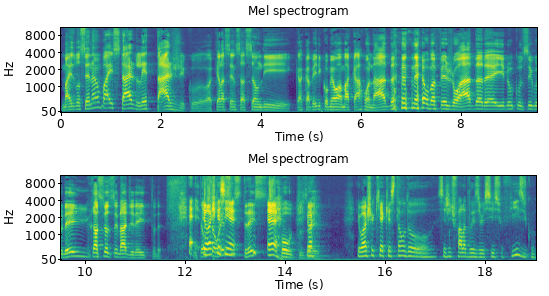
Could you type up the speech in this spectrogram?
mas você não vai estar letárgico, aquela sensação de acabei de comer uma macarronada, né, uma feijoada, né, e não consigo nem raciocinar direito, né? É, então eu acho que assim é, três é, pontos eu, aí. Eu acho que a questão do, se a gente fala do exercício físico,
